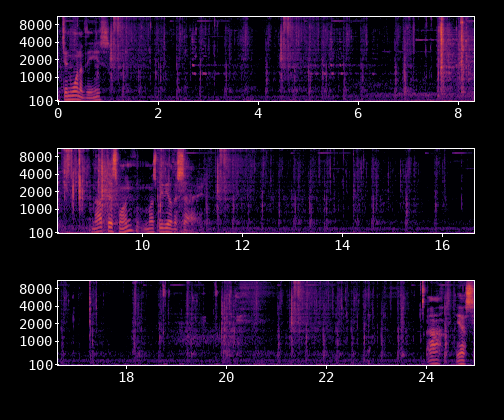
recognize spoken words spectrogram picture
It's in one of these. Not this one. Must be the other side. Ah, yes.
